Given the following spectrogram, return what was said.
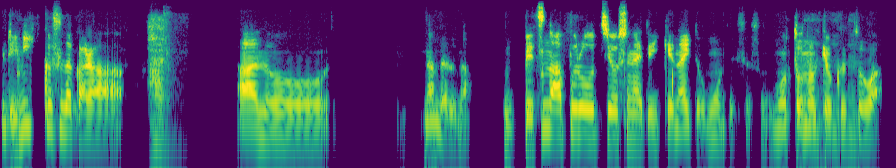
リミックスだから、はい。あの、なんだろうな、別のアプローチをしないといけないと思うんですよ、その元の曲とは。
